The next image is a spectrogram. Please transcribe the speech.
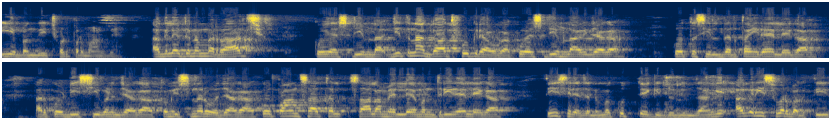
ये बंदी छोड़ प्रमाण दे। अगले जन्म में राज, कोई एस डी एम ला, जितना गात फूक रहा होगा, कोई एस डी एम लाग जाएगा, कोई तहसीलदार ही रह लेगा, और कोई डीसी बन जाएगा, कमिश्नर हो जाएगा, कोई पाँच सात साल एमएलए मंत्री रह लेगा, तीसरे जन्म में कुत्ते की जुनिम जाएँगे अगर ईश्वर भक्ति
